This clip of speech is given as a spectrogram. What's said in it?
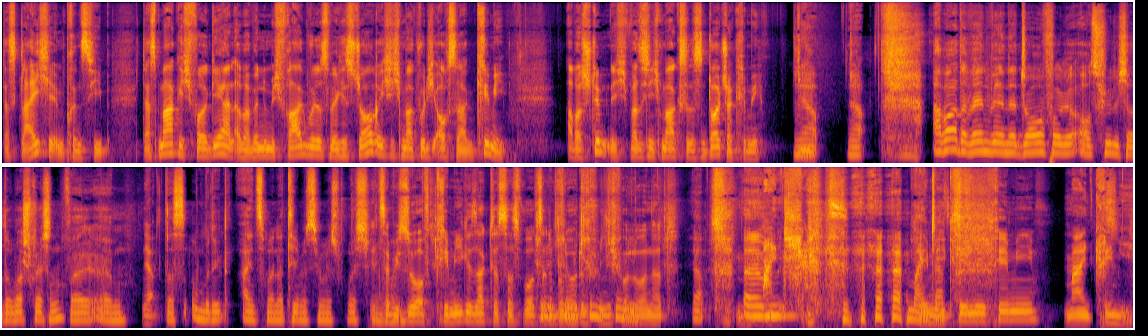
das Gleiche im Prinzip. Das mag ich voll gern, aber wenn du mich fragen würdest, welches Genre ich nicht mag, würde ich auch sagen Krimi. Aber es stimmt nicht. Was ich nicht mag, ist ein deutscher Krimi. Ja, ja. Aber da werden wir in der Genre-Folge ausführlicher drüber sprechen, weil ähm, Ja. das unbedingt eins meiner Themen ist, die wir sprechen. Jetzt habe ich so oft Krimi gesagt, dass das Wort seine Krimi, Krimi, Bedeutung für mich Krimi. verloren hat. Ja. Ähm, Mein Schatz. mein Krimi. Krimi, Krimi. Mein Krimi.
